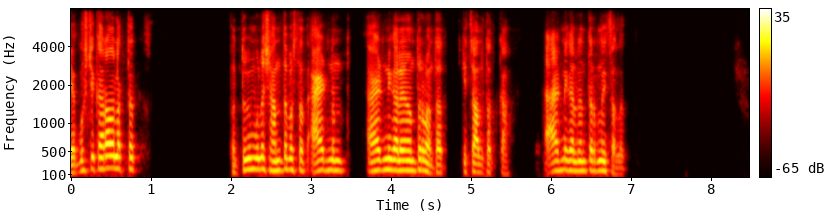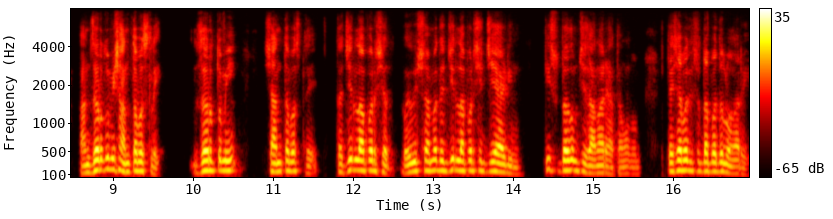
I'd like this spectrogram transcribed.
या गोष्टी कराव्या लागतात. पण तुम्ही मुलं शांत बसतात. ऍड नंतर ऍड निघाल्यानंतर म्हणतात, की चालतात का? ॲड निघाल्यानंतर नाही चालत. आणि जर तुम्ही शांत बसले, जर तुम्ही शांत बसले, तर जिल्हा परिषद भविष्यामध्ये जिल्हा परिषद जी ॲड येईल, ती सुद्धा तुमची जाणार आहे हातामधून. त्याच्यामध्ये सुद्धा बदल होणार आहे.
